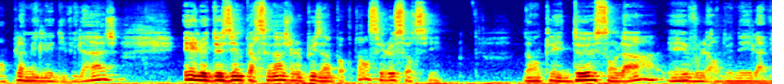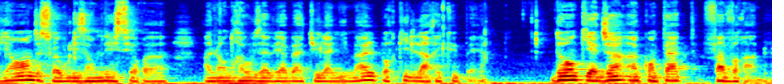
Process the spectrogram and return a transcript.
en plein milieu du village. Et le deuxième personnage le plus important, c'est le sorcier. Donc les deux sont là et vous leur donnez la viande, soit vous les emmenez sur euh, à l'endroit où vous avez abattu l'animal pour qu'ils la récupèrent. Donc il y a déjà un contact favorable.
